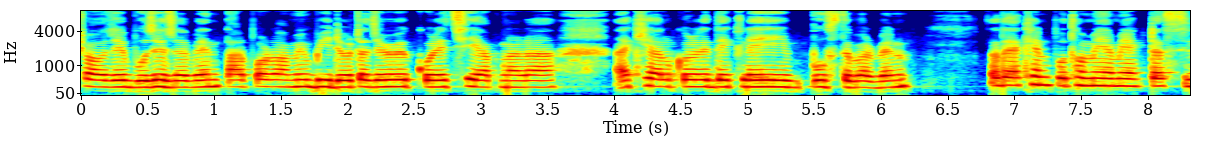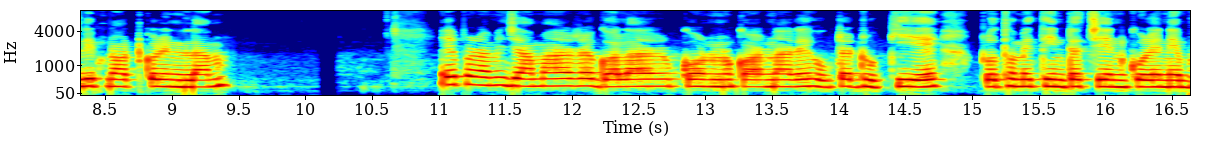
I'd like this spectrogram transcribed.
সহজে বুঝে যাবেন। তারপরও আমি ভিডিওটা যেভাবে করেছি, আপনারা খেয়াল করে দেখলেই বুঝতে পারবেন। তো দেখেন প্রথমে আমি একটা স্লিপ নট করে নিলাম। এরপর আমি জামার গলার কর্নারে হুকটা ঢুকিয়ে প্রথমে তিনটা চেন করে নেব।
